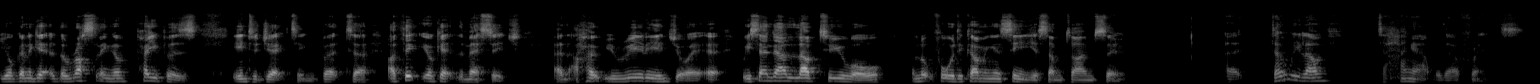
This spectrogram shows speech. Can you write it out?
You're going to get the rustling of papers interjecting, but uh, I think you'll get the message. And I hope you really enjoy it. We send our love to you all and look forward to coming and seeing you sometime soon. Uh, don't we love to hang out with our friends?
